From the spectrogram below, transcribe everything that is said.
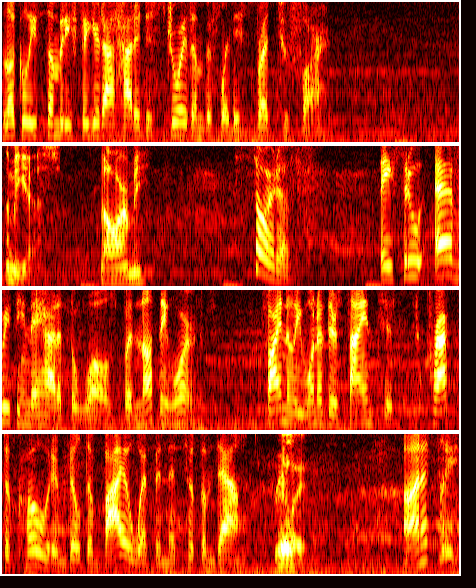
Luckily, somebody figured out how to destroy them before they spread too far. Let me guess. The army? Sort of. They threw everything they had at the walls, but nothing worked. Finally, one of their scientists cracked the code and built a bioweapon that took them down. Really? Honestly,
